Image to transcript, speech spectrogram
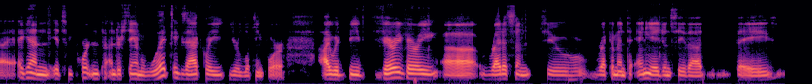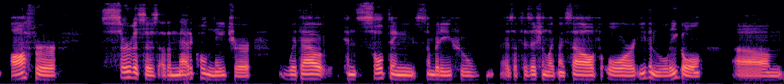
uh, again, it's important to understand what exactly you're looking for. I would be very, very uh, reticent to recommend to any agency that they offer services of a medical nature without consulting somebody who, as a physician like myself, or even legal um,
